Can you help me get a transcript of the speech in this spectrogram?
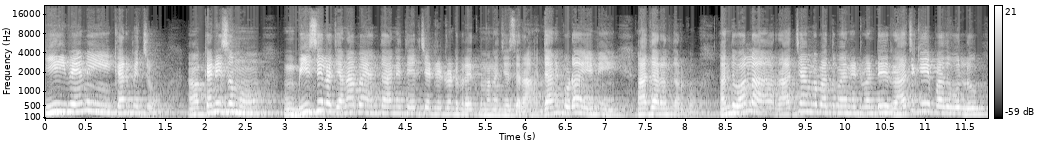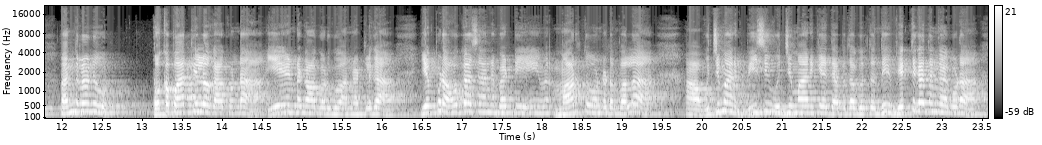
ఇవేమీ కనిపించవు. కనీసము బీసీల జనాభా ఎంత అని తేల్చేటటువంటి ప్రయత్నం మనం చేశారా? దానికి కూడా ఏమీ ఆధారాలు దొరకవు. అందువల్ల రాజ్యాంగబద్ధమైనటువంటి రాజకీయ పదవులు అందులోనూ ఒక పార్టీలో కాకుండా ఏ ఎండ కాకూడదు అన్నట్లుగా ఎప్పుడు అవకాశాన్ని బట్టి మారుతూ ఉండడం వల్ల ఆ ఉద్యమానికి బీసీ ఉద్యమానికే దెబ్బ తగులుతుంది. వ్యక్తిగతంగా కూడా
